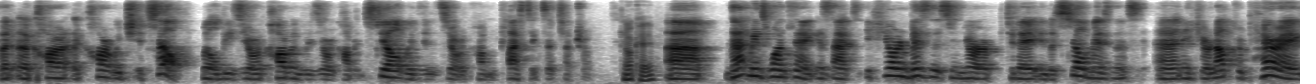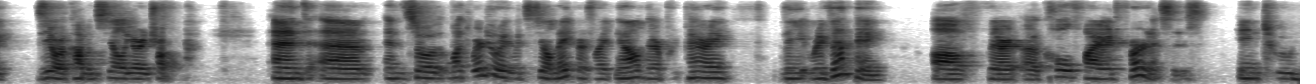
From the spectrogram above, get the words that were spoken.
but a car a car which itself will be zero carbon with zero carbon steel, with zero carbon plastics, etc. Okay. Uh, that means one thing is that if you're in business in Europe today in the steel business, and if you're not preparing zero carbon steel, you're in trouble. And um, and so what we're doing with steel makers right now, they're preparing the revamping of their uh, coal-fired furnaces into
